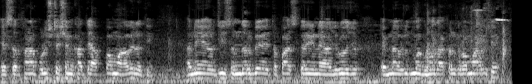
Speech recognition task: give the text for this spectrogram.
એ સરથાણા પોલીસ સ્ટેશન ખાતે આપવામાં આવેલ હતી. અને અરજી સંદર્ભે તપાસ કરીને આજરોજ એમના વિરુદ્ધમાં ગુનો દાખલ કરવામાં આવ્યો છે.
